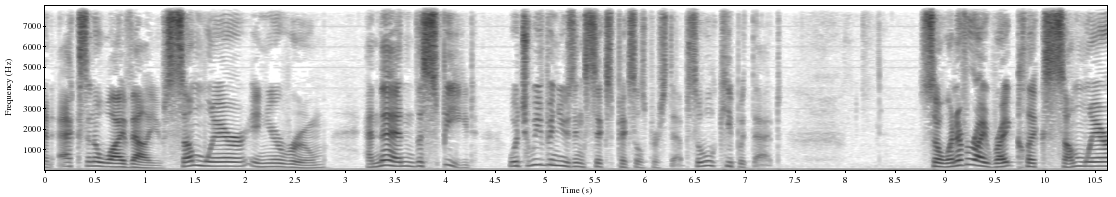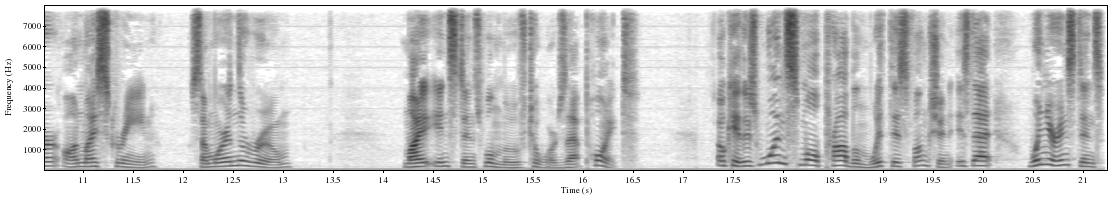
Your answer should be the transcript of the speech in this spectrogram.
an x and a y value somewhere in your room, and then the speed, which we've been using 6 pixels per step, so we'll keep with that. So whenever I right click somewhere on my screen, somewhere in the room, my instance will move towards that point. Okay, there's one small problem with this function is that when your instance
